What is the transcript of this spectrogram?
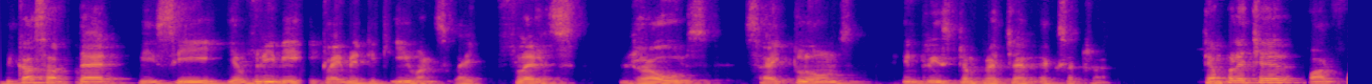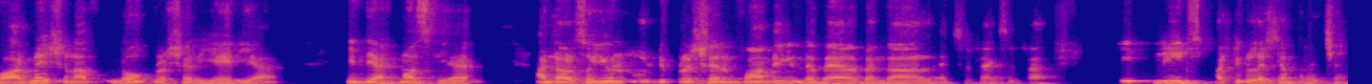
Because of that, we see every week climatic events like floods, droughts, cyclones, increased temperature, etc. Temperature or formation of low pressure area in the atmosphere and also you know depression forming in the Bay of Bengal, etc., etc. It needs particular temperature.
